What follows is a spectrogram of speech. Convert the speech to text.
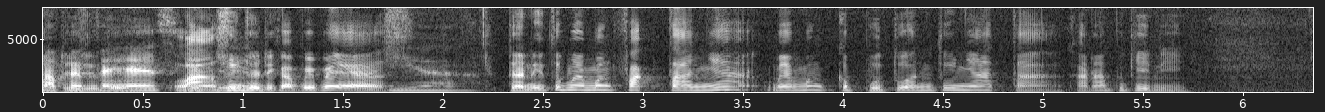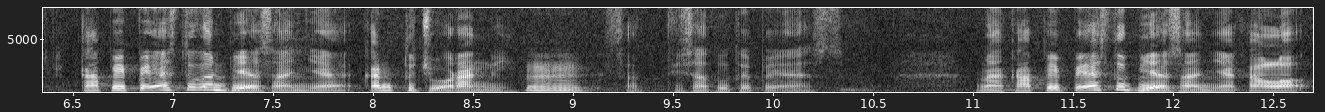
di situ. KPPS. gitu langsung ya. jadi KPPS Iya. dan itu memang faktanya memang kebutuhan itu nyata karena begini KPPS itu kan biasanya kan tujuh orang nih Hmm. di satu TPS nah KPPS itu biasanya kalau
